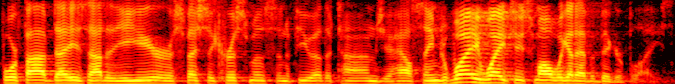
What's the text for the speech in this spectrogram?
Four or five days out of the year, especially Christmas and a few other times, your house seems way, way too small. We got to have a bigger place.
